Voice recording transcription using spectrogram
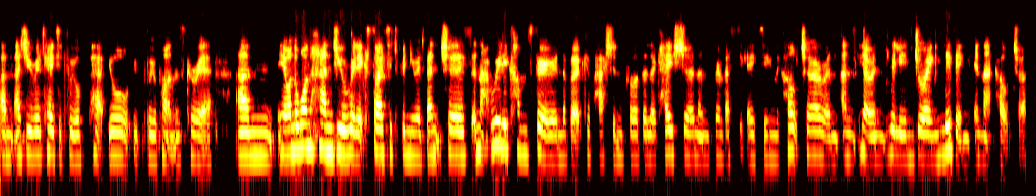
um, as you relocated for your pet, your for your partner's career. Um, you know, on the one hand, you're really excited for new adventures, and that really comes through in the book. Your passion for the location and for investigating the culture, and and you know, and really enjoying living in that culture.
